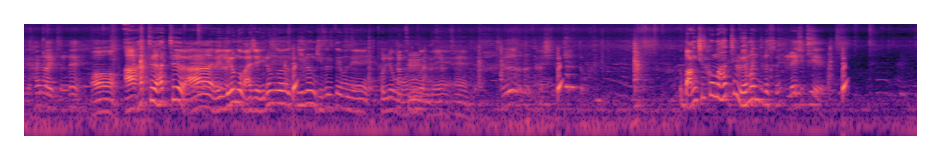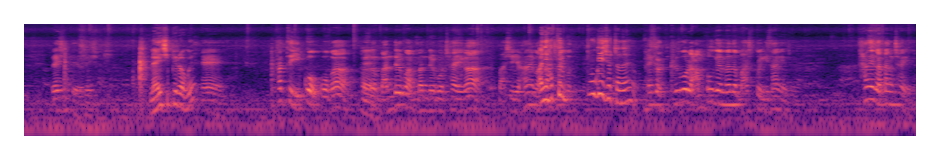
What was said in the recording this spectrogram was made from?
이게 하이라이트인데 어, 아 하트 하트. 아 네, 네. 이런 거 맞아요. 이런 거 이런 기술 때문에 보려고 오는 건데. 들은 다시 또 예. 망칠 거면 하트를 왜 만들었어요? 레시피예요. 레시피예요 레시피. 레시피라고요? 예. 하트 있고 없고가 네. 만들고 안 만들고 차이가 맛이 하늘과 아니 땅 하트 차이거든요. 뿌개셨잖아요. 그러니까 그거를 안 뿌개면은 맛이 또 이상해져요. 하늘과 땅 차이예요.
